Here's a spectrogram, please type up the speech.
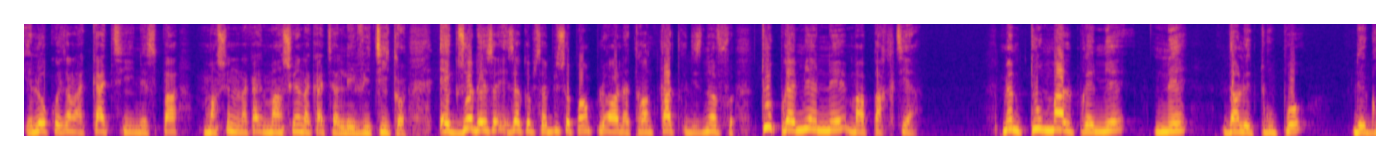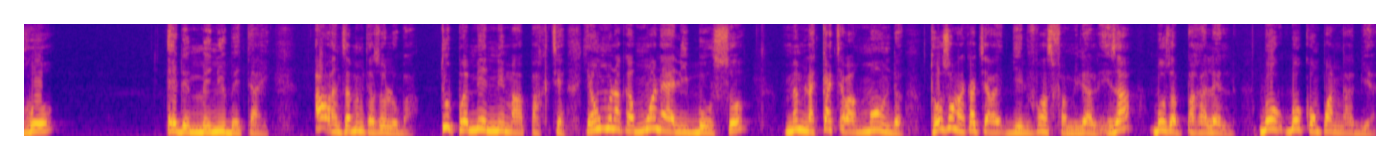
et l'Okoizan la Kati, n'est-ce pas, mentionné dans la Kati à Lévitique. Exode, c'est comme ça, par exemple, on a 34, 19, tout premier né m'appartient. Même tout mâle premier né dans le troupeau de gros et de menus bétail. Ah, on même loba. Tout premier né m'appartient. Il y a un monde qui moi na liboso, même na kati ya monde, tous na kati ya délivrance familiale. Ça, besoin parallèle. Bon, bon comprendre bien.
